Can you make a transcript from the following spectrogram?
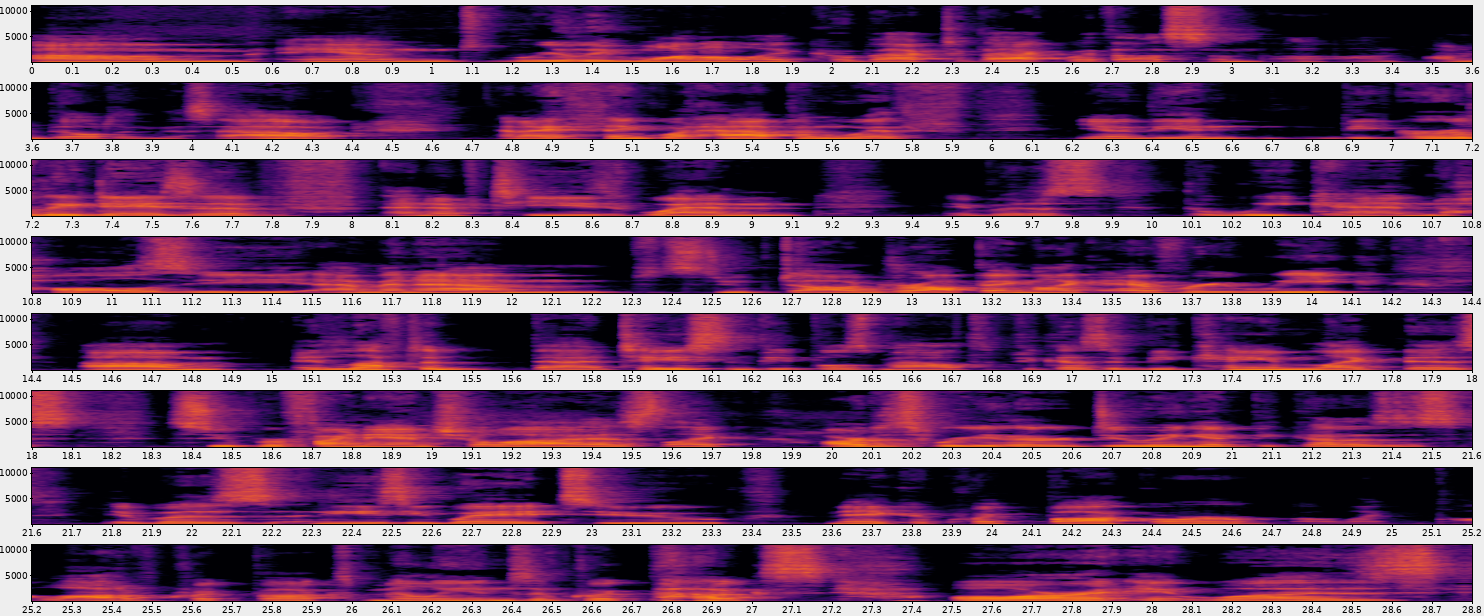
um, and really want to like go back to back with us on, on, on, building this out. And I think what happened with you know the the early days of NFTs when it was the Weeknd, Halsey, Eminem, Snoop Dogg dropping like every week. Um, it left a bad taste in people's mouths because it became like this super financialized. Like artists were either doing it because it was an easy way to make a quick buck or like a lot of quick bucks, millions of quick bucks, or it was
